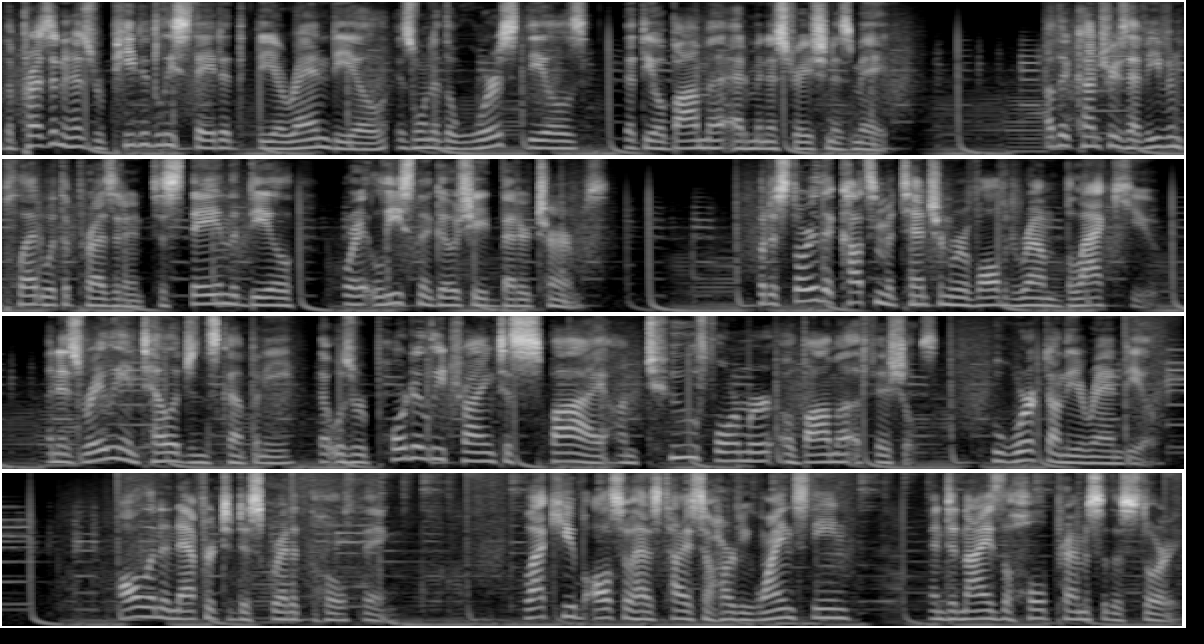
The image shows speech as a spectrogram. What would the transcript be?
The president has repeatedly stated that the Iran deal is one of the worst deals that the Obama administration has made. Other countries have even pled with the president to stay in the deal or at least negotiate better terms. But a story that caught some attention revolved around Black Cube, an Israeli intelligence company that was reportedly trying to spy on two former Obama officials who worked on the Iran deal, all in an effort to discredit the whole thing. Black Cube also has ties to Harvey Weinstein and denies the whole premise of the story.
